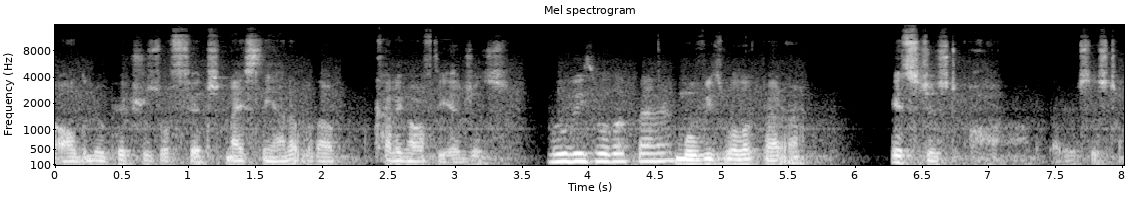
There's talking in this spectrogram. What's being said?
all the new pictures will fit nicely on it without cutting off the edges. Movies will look better. Movies will look better. It's just all around a better system.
